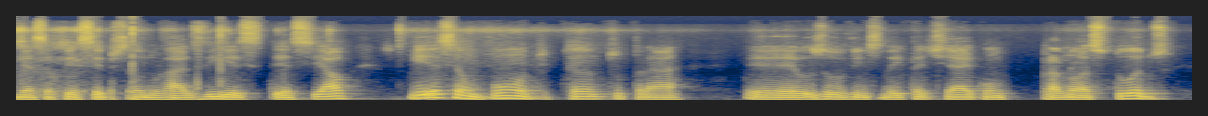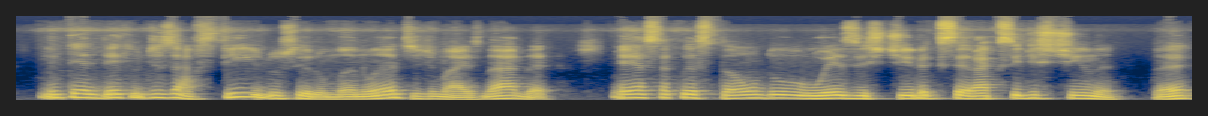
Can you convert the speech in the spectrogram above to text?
nessa percepção do vazio existencial, e esse é um ponto, tanto para eh, os ouvintes da Itatiaia como para nós todos, entender que o desafio do ser humano, antes de mais nada, é essa questão do existir a que será que se destina. Né?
